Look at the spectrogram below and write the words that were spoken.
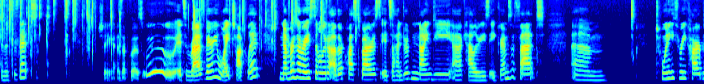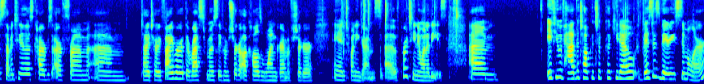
And this is it. Show you guys up close. Ooh, it's raspberry white chocolate. Numbers are very similar to other Quest bars. It's 190 uh, calories, 8 grams of fat, um, 23 carbs. 17 of those carbs are from um, dietary fiber. The rest mostly from sugar alcohols, 1 gram of sugar, and 20 grams of protein in one of these. Um, if you have had the chocolate chip cookie dough, this is very similar.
